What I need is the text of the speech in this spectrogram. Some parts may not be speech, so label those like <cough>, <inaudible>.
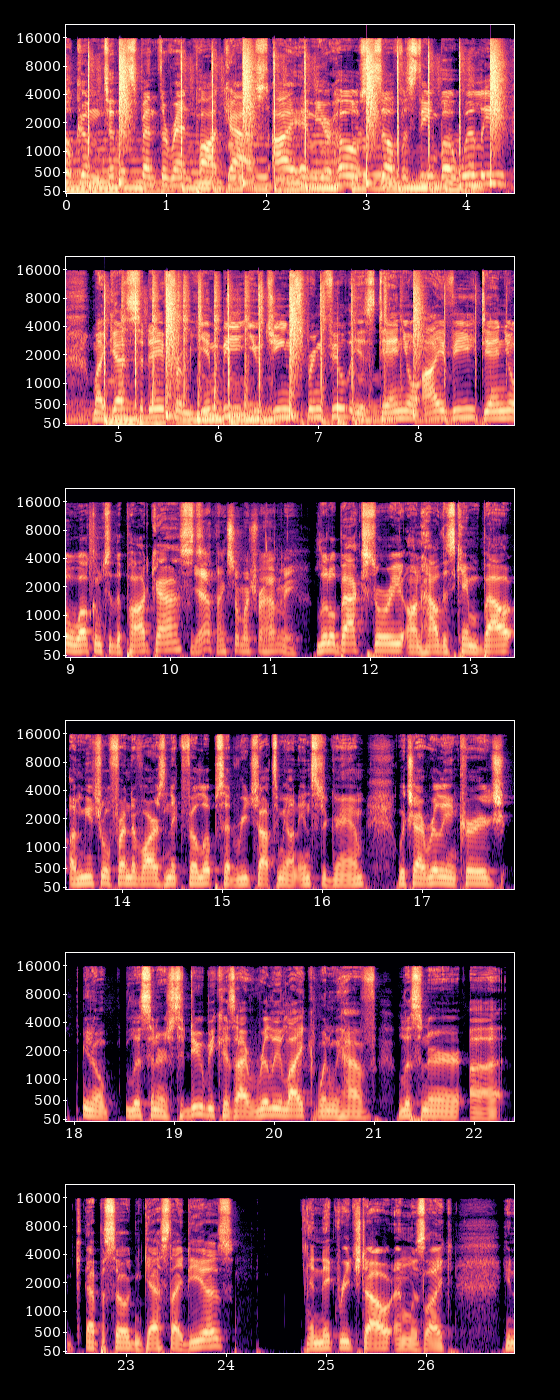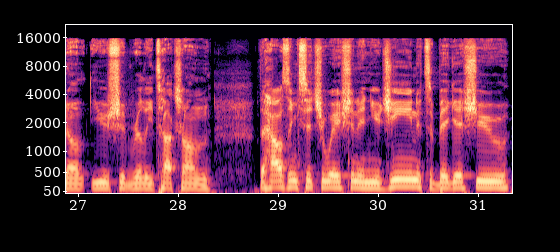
Welcome to the Spent the Rent podcast. I am your host, Self Esteem But Willie. My guest today from Yimby, Eugene Springfield is Daniel Ivy. Daniel, welcome to the podcast. Yeah, thanks so much for having me. Little backstory on how this came about. A mutual friend of ours, Nick Phillips, had reached out to me on Instagram, which I really encourage you know listeners to do because I really like when we have listener uh, episode and guest ideas. And Nick reached out and was like, you know, you should really touch on the housing situation in Eugene. It's a big issue.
